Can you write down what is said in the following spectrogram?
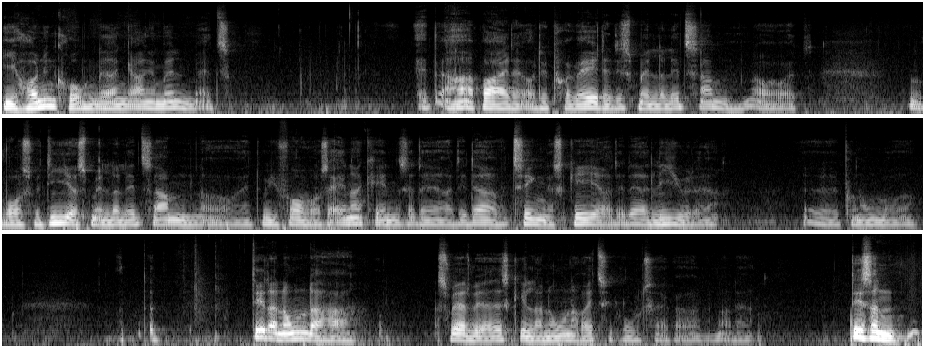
i honningkrukken der en gang imellem, at, at arbejde og det private, det smelter lidt sammen, og at vores værdier smelter lidt sammen, og at vi får vores anerkendelse der, og det er der tingene sker, og det er der livet er øh, på nogle måder. Og, og det er der nogen, der har svært ved at adskille, og nogen er rigtig gode til at gøre det, når det er. Det er sådan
